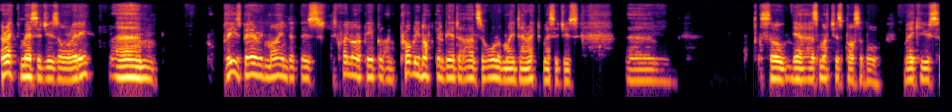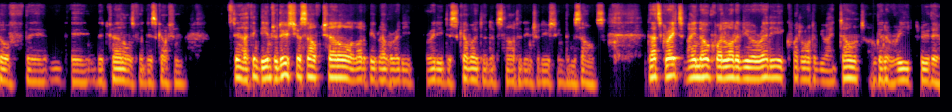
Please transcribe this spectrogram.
direct messages already. Um, please bear in mind that there's, there's quite a lot of people. I'm probably not going to be able to answer all of my direct messages. Um, so yeah, as much as possible, make use of the the, the channels for discussion. So I think the introduce yourself channel, a lot of people have already already discovered and have started introducing themselves. That's great. I know quite a lot of you already, quite a lot of you I don't. I'm going to read through the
